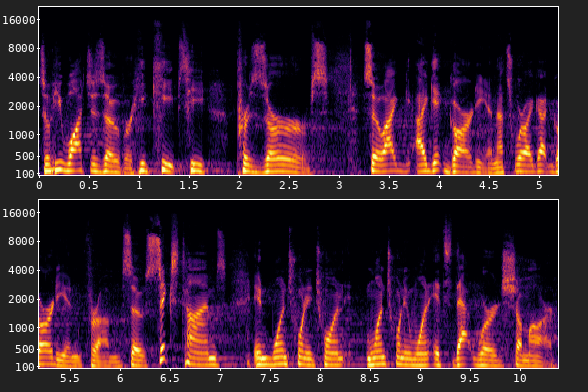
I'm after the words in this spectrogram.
So he watches over, he keeps, he preserves. So I, I get guardian. That's where I got guardian from. So six times in 121, it's that word shamar.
